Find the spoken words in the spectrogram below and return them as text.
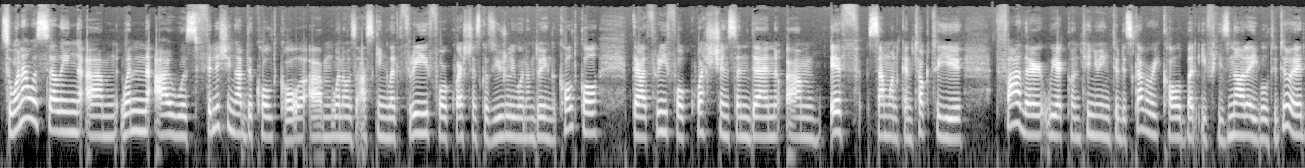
So when I was selling, um, when I was finishing up the cold call, um, when I was asking like three, four questions, because usually when I'm doing a cold call, there are three, four questions, and then um, if someone can talk to you, Father, we are continuing to discovery call, but if he's not able to do it,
